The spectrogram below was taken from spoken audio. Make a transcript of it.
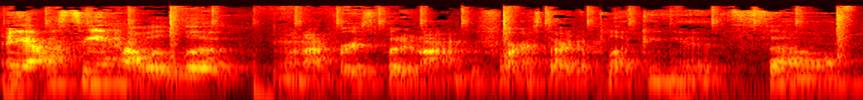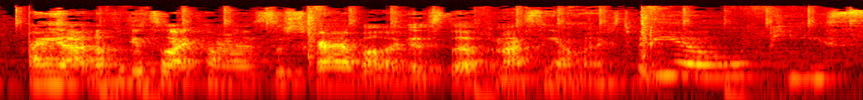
And y'all seen how it looked when I first put it on before I started plucking it. So, oh yeah, don't forget to like, comment, subscribe, all that good stuff. And I'll see you on my next video. Peace.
